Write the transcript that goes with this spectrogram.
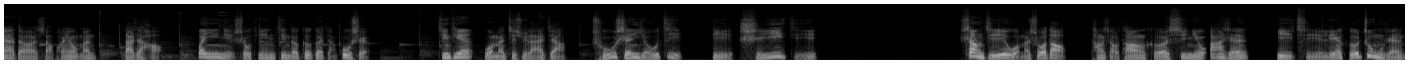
爱的小朋友们，大家好！欢迎你收听金德哥哥讲故事。今天我们继续来讲《厨神游记》第十一集。上集我们说到，汤小汤和犀牛阿仁一起联合众人，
